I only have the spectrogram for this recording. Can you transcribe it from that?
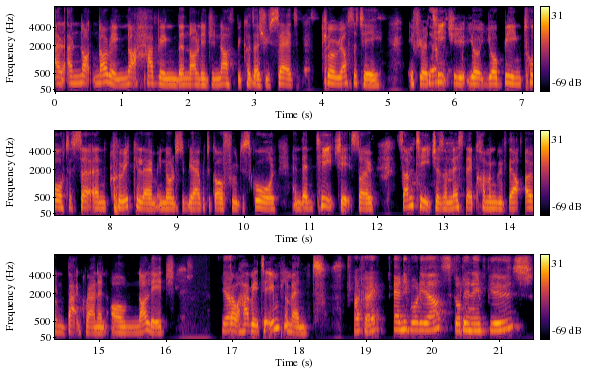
and, and not knowing, not having the knowledge enough because, as you said, curiosity. If you're a yeah. teacher, you're, you're being taught a certain curriculum in order to be able to go through the school and then teach it. So, some teachers, unless they're coming with their own background and own knowledge, yep. don't have it to implement. Okay. Anybody else got any views?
